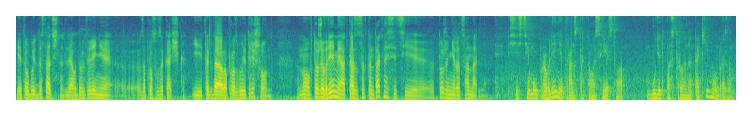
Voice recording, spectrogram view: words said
и этого будет достаточно для удовлетворения запросов заказчика. И тогда вопрос будет решен. Но в то же время отказываться от контактной сети тоже нерационально. Система управления транспортного средства будет построена таким образом,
